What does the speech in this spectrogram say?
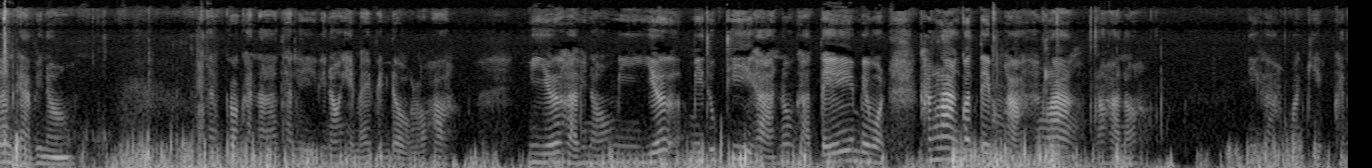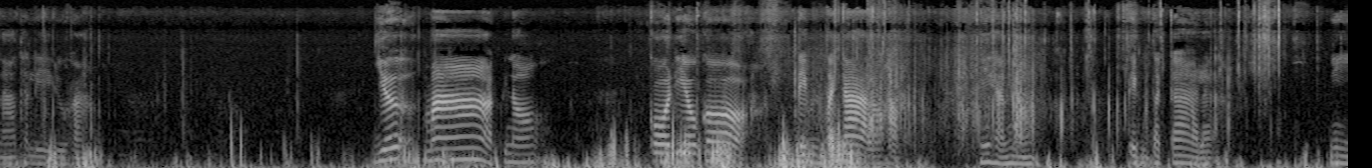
นั่นค่ะพี่น้อง นั่นก็คณะทะเลพี่น้องเห็นไหมเป็นดอกแล้วค่ะ มีเยอะค่ะพี่น้อง มีเยอะ มีทุกที่ค่ะนู่นค่ะ เต็มไปหมด ข้างล่างก็เต็มค่ะ ข้างล่างนะคะเนาะ นี่ค่ะ มาเก็บคณะทะเลดูค่ะ เยอะมากพี่น้อง กอเดียวก็เต็มตะกร้าแล้วค่ะ นี่ค่ะพี่น้อง เต็มตะกร้าแล้ว นี่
